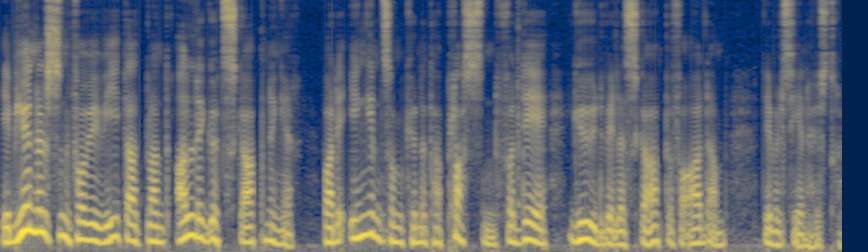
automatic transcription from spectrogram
I begynnelsen får vi vite at blant alle Guds skapninger var det ingen som kunne ta plassen for det Gud ville skape for Adam, det vil si en hustru.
